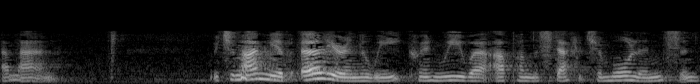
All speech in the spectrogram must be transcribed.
a man. Which reminded me of earlier in the week when we were up on the Staffordshire moorlands and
